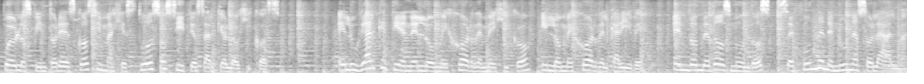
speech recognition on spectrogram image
pueblos pintorescos y majestuosos sitios arqueológicos el lugar que tiene lo mejor de México y lo mejor del Caribe, en donde dos mundos se funden en una sola alma,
